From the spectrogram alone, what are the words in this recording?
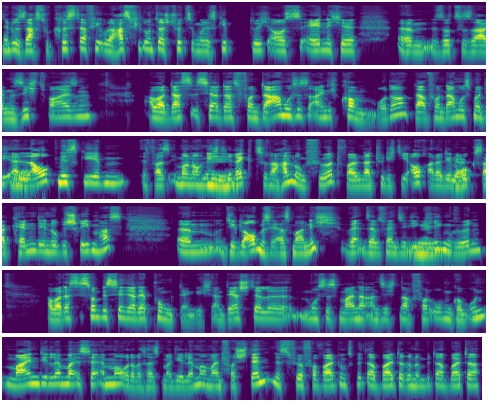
wenn du sagst, du kriegst da viel oder hast viel Unterstützung und es gibt durchaus ähnliche ähm, sozusagen Sichtweisen. Aber das ist ja das, von da muss es eigentlich kommen, oder? Da, von da muss man die Erlaubnis geben, was immer noch nicht mhm. direkt zu einer Handlung führt, weil natürlich die auch alle den ja. Rucksack kennen, den du beschrieben hast. Ähm, und die glauben es erstmal nicht, wenn, selbst wenn sie die mhm. kriegen würden. Aber das ist so ein bisschen ja der Punkt, denke ich. An der Stelle muss es meiner Ansicht nach von oben kommen. Und mein Dilemma ist ja immer, oder was heißt mein Dilemma? Mein Verständnis für Verwaltungsmitarbeiterinnen und Mitarbeiter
